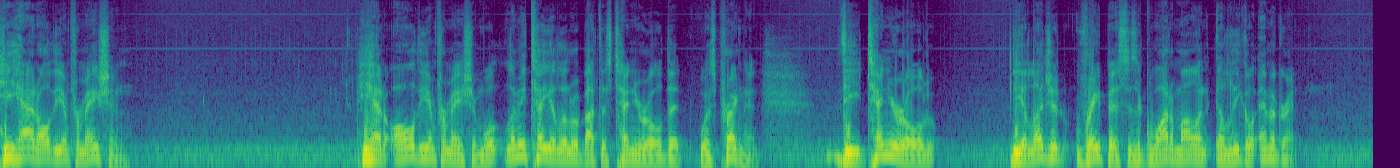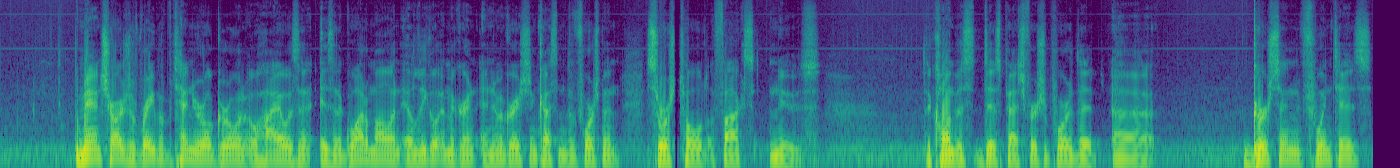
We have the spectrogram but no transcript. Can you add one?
he had all the information. He had all the information. Well, let me tell you a little about this 10 year old that was pregnant. The 10 year old, the alleged rapist, is a Guatemalan illegal immigrant. The man charged with rape of a 10 year old girl in Ohio is a, is a Guatemalan illegal immigrant, and Immigration and Customs Enforcement source told Fox News. The Columbus Dispatch first reported that uh, Gerson Fuentes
